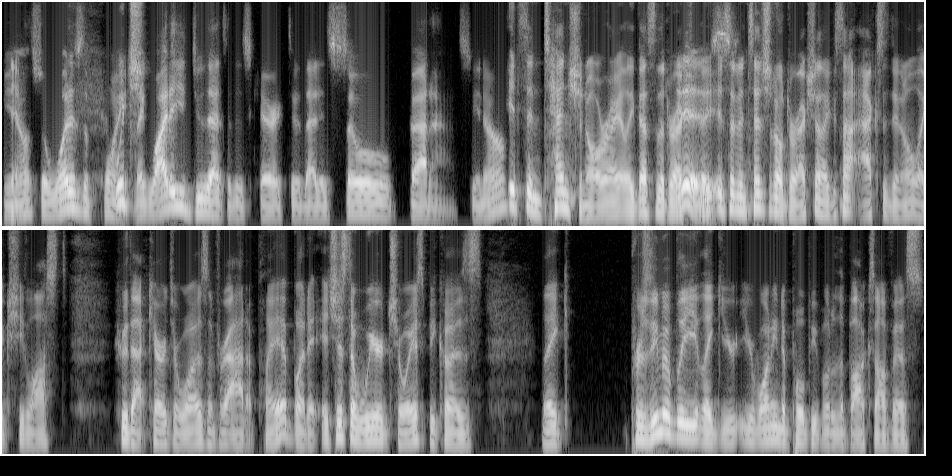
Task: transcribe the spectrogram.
You Yeah. know, so what is the point? Which- like, why do you do that to this character that is so badass? You know, it's intentional, right? Like that's the direction. is. it's an intentional direction. Like it's not accidental. Like she lost who that character was and forgot how to play it, but it, it's just a weird choice because, like, presumably, like you're you're wanting to pull people to the box office,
